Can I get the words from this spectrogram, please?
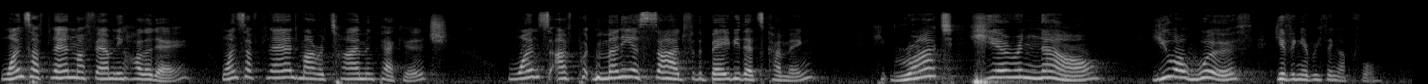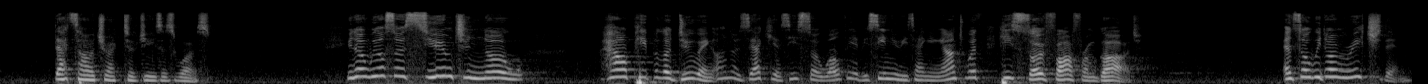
once I've planned my family holiday, once I've planned my retirement package, once I've put money aside for the baby that's coming, right here and now, you are worth giving everything up for. That's how attractive Jesus was. You know, we also assume to know how people are doing. Oh no, Zacchaeus, he's so wealthy. Have you seen who he's hanging out with? He's so far from God. And so we don't reach them.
